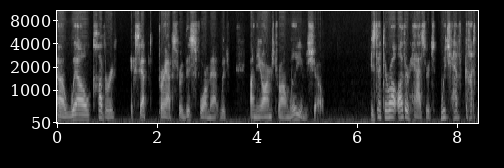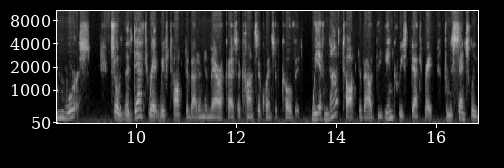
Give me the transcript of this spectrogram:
uh, well covered, except perhaps for this format with on the Armstrong Williams show, is that there are other hazards which have gotten worse. So the death rate we've talked about in America as a consequence of COVID, we have not talked about the increased death rate from essentially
